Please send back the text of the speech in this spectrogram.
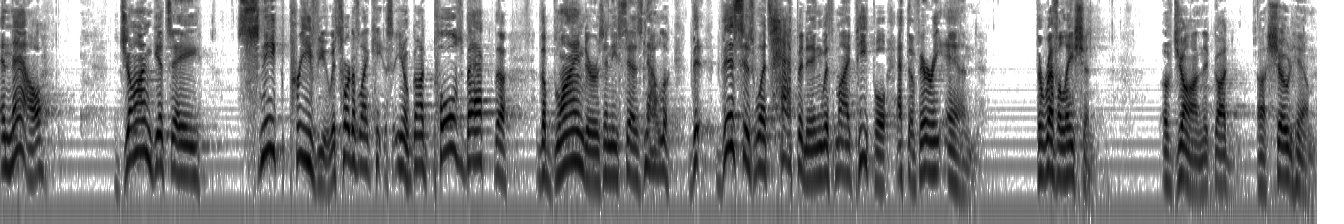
And now, John gets a sneak preview. It's sort of like he, you know, God pulls back the the blinders and he says, Now look, th- this is what's happening with my people at the very end. The revelation of John that God uh, showed him.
